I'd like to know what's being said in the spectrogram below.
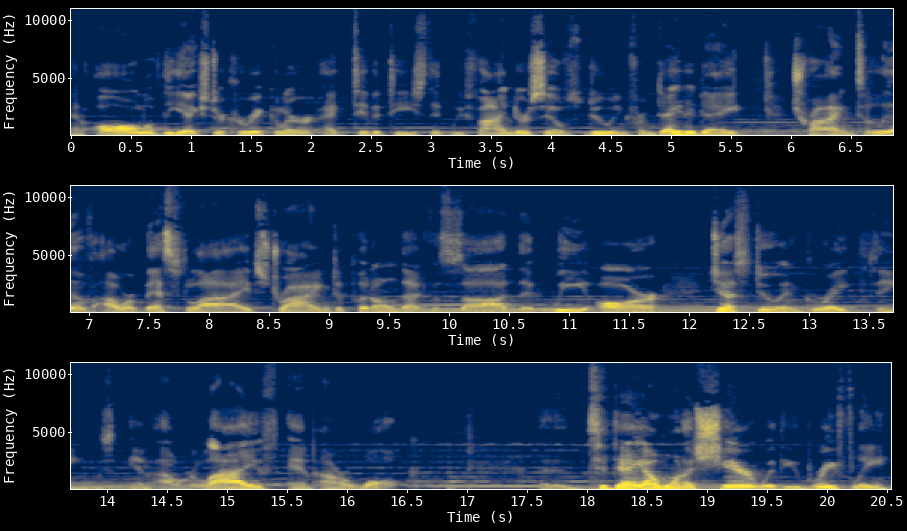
and all of the extracurricular activities that we find ourselves doing from day to day, trying to live our best lives, trying to put on that facade that we are just doing great things in our life and our walk. Uh, today, I want to share with you briefly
